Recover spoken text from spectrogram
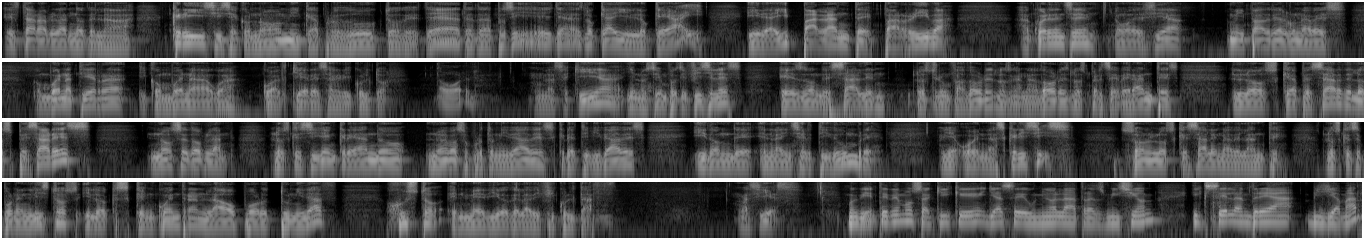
estar hablando de la crisis económica, producto de... ya, ta, ta, pues sí, ya es lo que hay, lo que hay. Y de ahí para adelante, para arriba. Acuérdense, como decía mi padre alguna vez, con buena tierra y con buena agua, cualquiera es agricultor. En la sequía y en los tiempos difíciles es donde salen los triunfadores, los ganadores, los perseverantes, los que a pesar de los pesares no se doblan, los que siguen creando nuevas oportunidades, creatividades y donde en la incertidumbre o en las crisis son los que salen adelante, los que se ponen listos y los que encuentran la oportunidad justo en medio de la dificultad. Así es. Muy bien, tenemos aquí que ya se unió a la transmisión Ixel Andrea Villamar,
